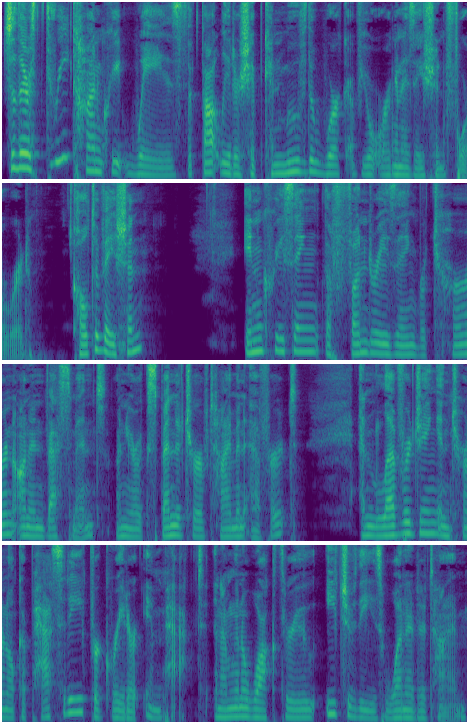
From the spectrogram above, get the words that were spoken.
So there are three concrete ways that thought leadership can move the work of your organization forward cultivation, increasing the fundraising return on investment on your expenditure of time and effort, and leveraging internal capacity for greater impact. And I'm going to walk through each of these one at a time.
